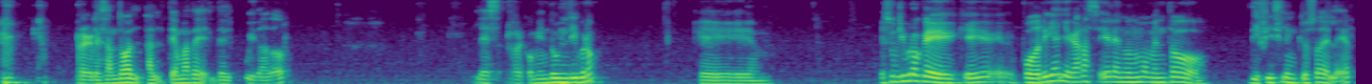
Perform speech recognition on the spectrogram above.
regresando al, tema del cuidador, les recomiendo un libro. Eh, es un libro que, podría llegar a ser en un momento difícil incluso de leer.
